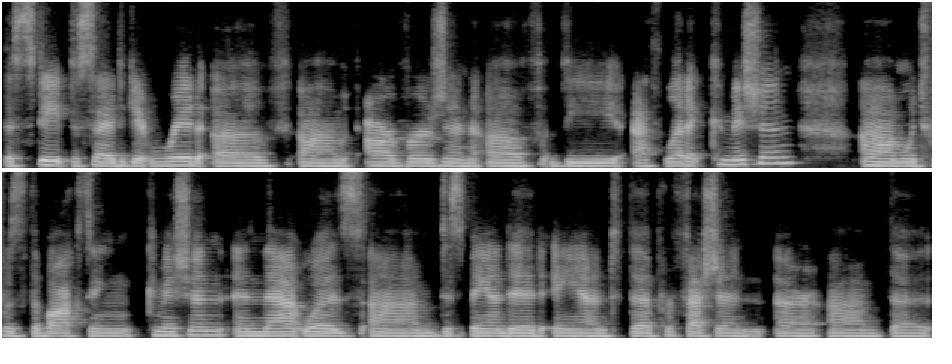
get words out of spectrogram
the state decided to get rid of um, our version of the Athletic Commission, um, which was the Boxing Commission, and that was um, disbanded, and the profession, uh, the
